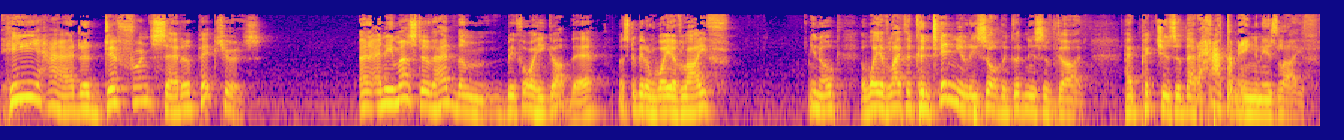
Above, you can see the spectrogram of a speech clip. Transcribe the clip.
he had a different set of pictures. And, and he must have had them before he got there. Must have been a way of life, you know, a way of life that continually saw the goodness of God, had pictures of that happening in his life.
